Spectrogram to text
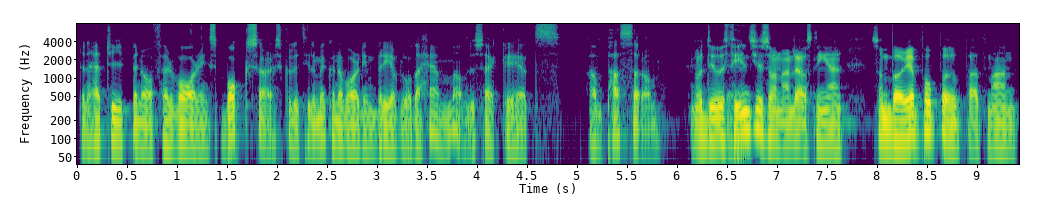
den här typen av förvaringsboxar skulle till och med kunna vara din brevlåda hemma om du säkerhetsanpassar dem. Och det finns ju sådana lösningar som börjar poppa upp att man,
